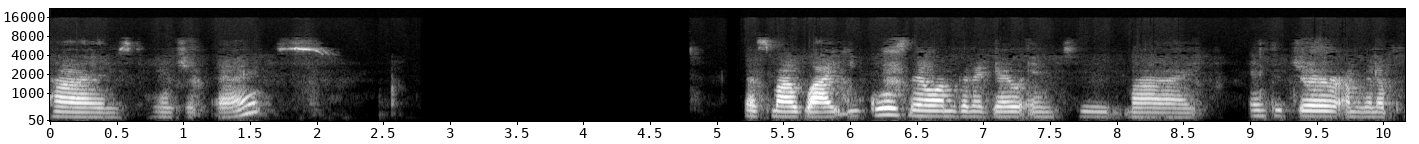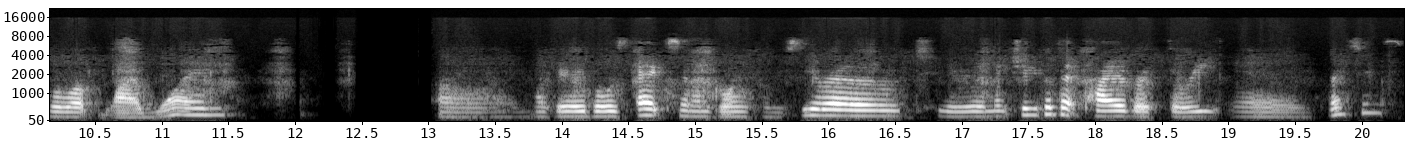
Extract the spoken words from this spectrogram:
times tangent x, That's my y equals. Now I'm going to go into my integer. I'm going to pull up y1. Um, my variable is x, and I'm going from 0 to, make sure you put that pi over 3 in parentheses.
